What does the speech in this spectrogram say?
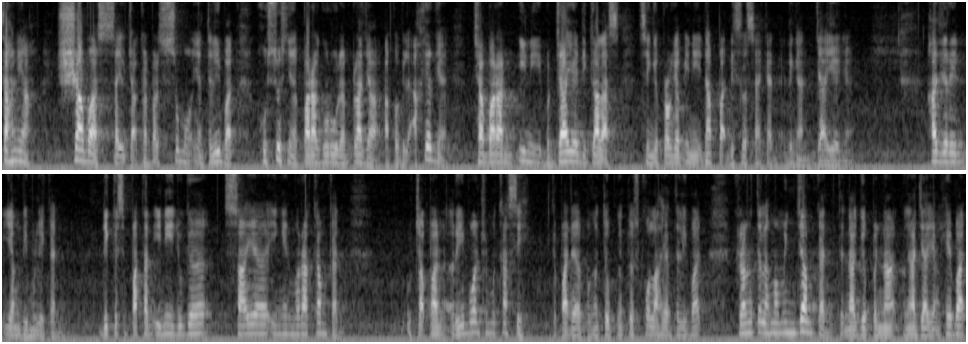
tahniah syabas saya ucapkan pada semua yang terlibat khususnya para guru dan pelajar apabila akhirnya cabaran ini berjaya digalas sehingga program ini dapat diselesaikan dengan jayanya. Hadirin yang dimuliakan di kesempatan ini juga saya ingin merakamkan ucapan ribuan terima kasih kepada pengetua-pengetua sekolah yang terlibat kerana telah meminjamkan tenaga pengajar yang hebat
